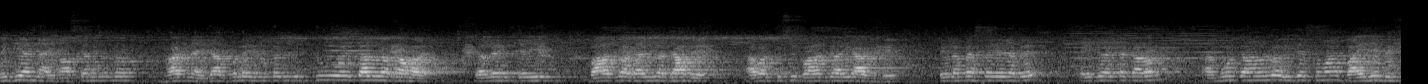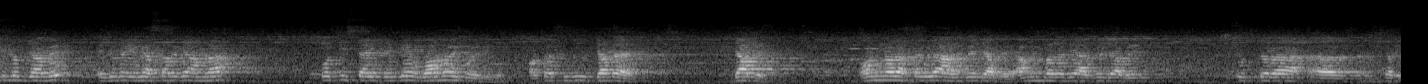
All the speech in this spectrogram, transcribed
মিডিয়ান নাই মাঝখানে কোনো ঘাট নাই। যার ফলে এই রোডটা যদি টু ওয়ে চালু রাখা হয় তাহলে যেই বাস বা গাড়িগুলো যাবে, আবার কিছু বাস গাড়ি আসবে। সেগুলো ব্যস্ত হয়ে যাবে। এইটা একটা কারণ। আর মূল কারণ হলো ঈদের সময় বাইরে বেশি লোক যাবে, এই জন্য এই রাস্তাটাকে আমরা পঁচিশ তারিখ থেকে ওয়ান ওয়ে করে দিব। অর্থাৎ শুধু যাতায়াত, যাবে। অন্য রাস্তাগুলো আসবে, যাবে। আমিনবাজার দিয়ে আসবে, যাবে। উত্তরা সরি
